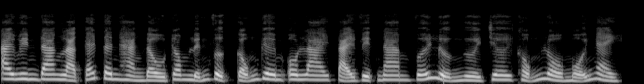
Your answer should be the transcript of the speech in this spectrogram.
iWin đang là cái tên hàng đầu trong lĩnh vực cổng game online tại Việt Nam với lượng người chơi khổng lồ mỗi ngày.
